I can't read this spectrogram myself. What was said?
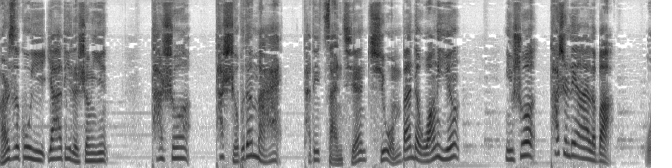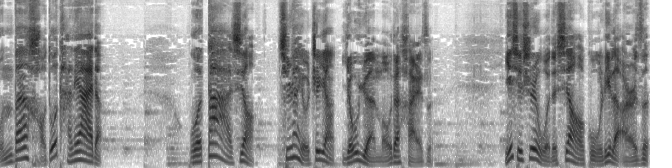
儿子故意压低了声音，他说：“他舍不得买，他得攒钱娶我们班的王莹。”你说他是恋爱了吧？我们班好多谈恋爱的。我大笑，居然有这样有远谋的孩子。也许是我的笑鼓励了儿子，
